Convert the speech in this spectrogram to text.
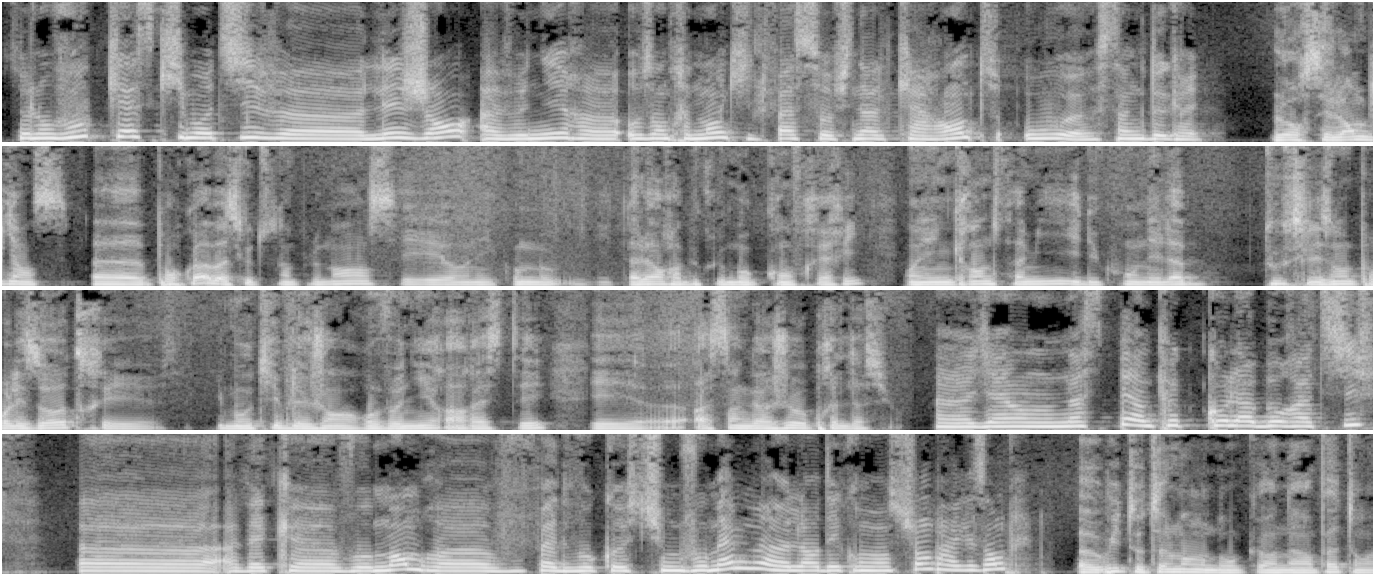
Selon vous, qu'est-ce qui motive euh, les gens à venir euh, aux entraînements qu'ils fassent au final 40 ou euh, 5 degrés? Alors c'est l'ambiance. Euh, pourquoi? Parce que tout simplement, c'est on est comme vous dites tout à l'heure avec le mot confrérie. On est une grande famille et du coup on est là tous les uns pour les autres et c'est ce qui motive les gens à revenir, à rester et euh, à s'engager auprès de. Euh, Il y a un aspect un peu collaboratif euh, avec euh, vos membres. Euh, Vous faites vos costumes vous-même euh, lors des conventions, par exemple? Euh, oui, totalement. Donc on a en fait on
